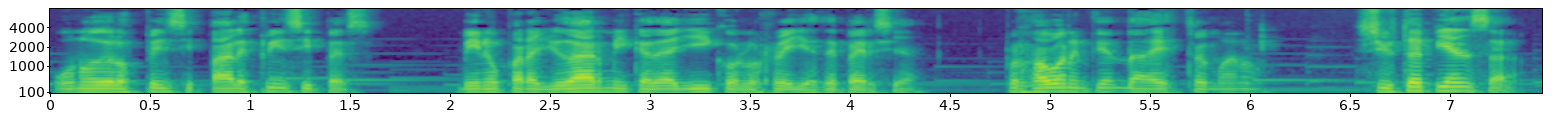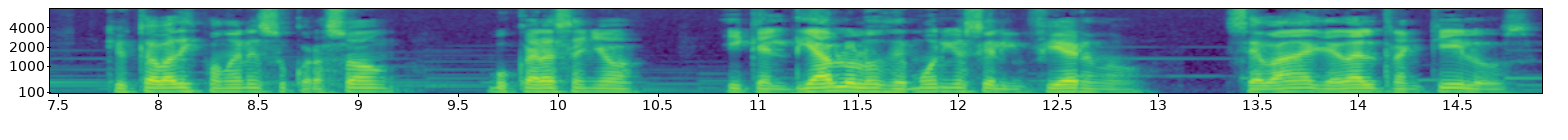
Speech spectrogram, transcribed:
uno de los principales príncipes, vino para ayudarme y quedé allí con los reyes de Persia. Por favor entienda esto, hermano. Si usted piensa que usted va a disponer en su corazón buscar al Señor y que el diablo, los demonios y el infierno se van a quedar tranquilos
